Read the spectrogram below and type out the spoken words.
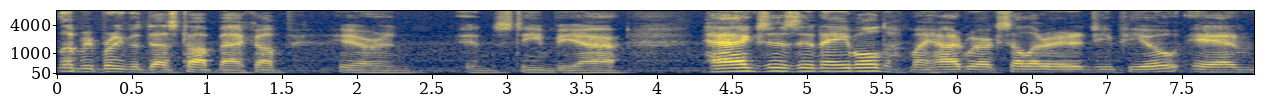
Let me bring the desktop back up here in, in Steam VR. HAGS is enabled, my hardware accelerated GPU, and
